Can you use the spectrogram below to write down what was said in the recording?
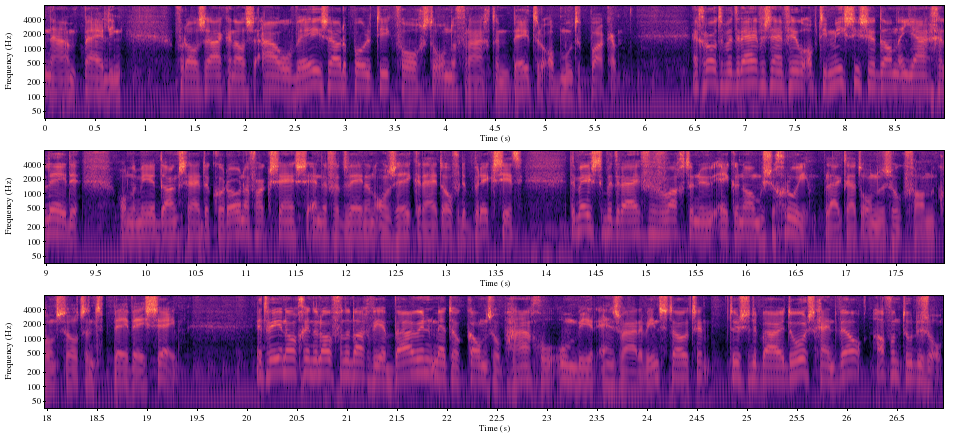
na een peiling. Vooral zaken als AOW zou de politiek volgens de ondervraagden beter op moeten pakken. En grote bedrijven zijn veel optimistischer dan een jaar geleden. Onder meer dankzij de coronavaccins en de verdwenen onzekerheid over de brexit. De meeste bedrijven verwachten nu economische groei, blijkt uit onderzoek van consultant PwC. Het weer nog in de loop van de dag weer buien... met ook kans op hagel, onweer en zware windstoten. Tussen de buien door schijnt wel af en toe de zon.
